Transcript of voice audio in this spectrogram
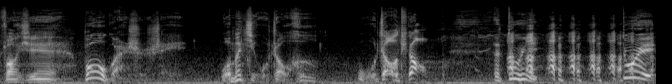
放心，不管是谁，我们九照喝，五照跳。对，对。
